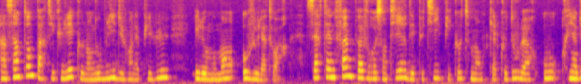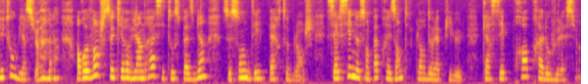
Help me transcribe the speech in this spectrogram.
Un symptôme particulier que l'on oublie durant la pilule est le moment ovulatoire. Certaines femmes peuvent ressentir des petits picotements, quelques douleurs, ou rien du tout bien sûr. en revanche, ce qui reviendra si tout se passe bien, ce sont des pertes blanches. Celles-ci ne sont pas présentes lors de la pilule, car c'est propre à l'ovulation.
